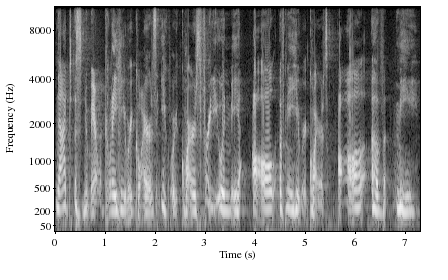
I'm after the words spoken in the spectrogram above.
not just numerically, He requires, He requires for you and me, all of me. He requires all of me.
